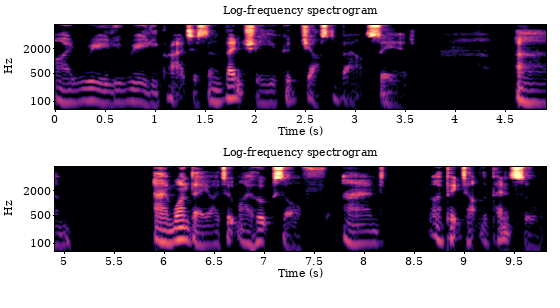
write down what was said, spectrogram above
I really, really practiced. And eventually you could just about see it. Um, and one day I took my hooks off and I picked up the pencil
